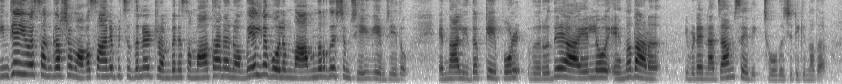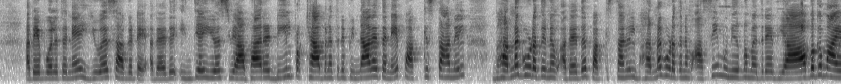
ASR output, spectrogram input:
ഇന്ത്യ യു എസ് സംഘർഷം അവസാനിപ്പിച്ചതിന് ട്രംപിന് സമാധാന നൊബേലിന് പോലും നാമനിർദ്ദേശം ചെയ്യുകയും ചെയ്തു. എന്നാൽ ഇതൊക്കെ ഇപ്പോൾ വെറുതെ ആയല്ലോ എന്നതാണ് ഇവിടെ നജാം സേദി ചോദിച്ചിരിക്കുന്നത്. അതേപോലെ തന്നെ യു എസ് ആകട്ടെ അതായത് ഇന്ത്യ യു എസ് വ്യാപാര ഡീൽ പ്രഖ്യാപനത്തിന് പിന്നാലെ തന്നെ പാകിസ്ഥാനിൽ ഭരണകൂടത്തിനും അതായത് പാകിസ്ഥാനിൽ ഭരണകൂടത്തിനും അസീം മുനീറിനുമെതിരെ വ്യാപകമായ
